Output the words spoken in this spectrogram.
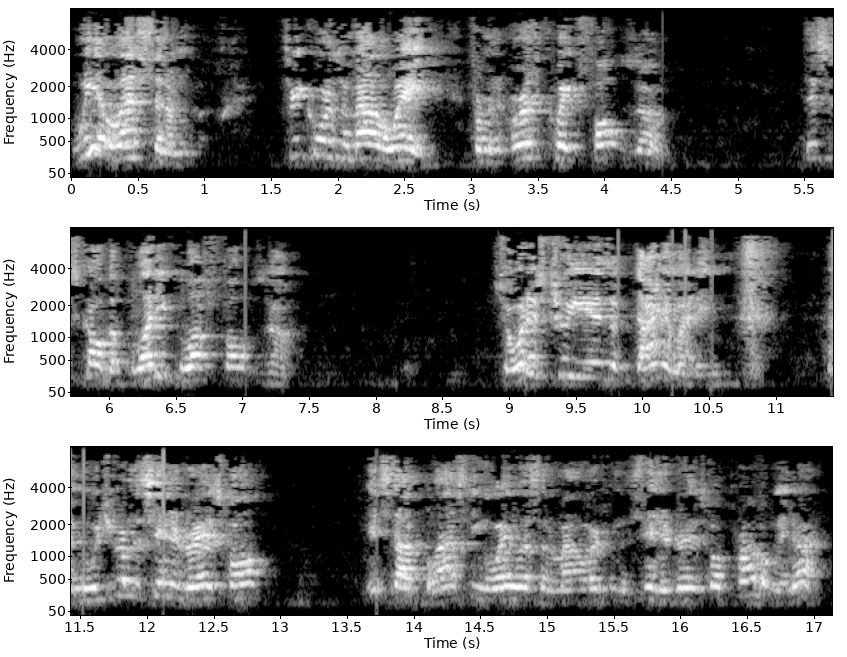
We are less than a, three quarters of a mile away from an earthquake fault zone. This is called the Bloody Bluff Fault Zone. So what is two years of dynamiting? I mean, would you go to the San Andreas Fault and start blasting away less than a mile away from the San Andreas Fault? Probably not.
